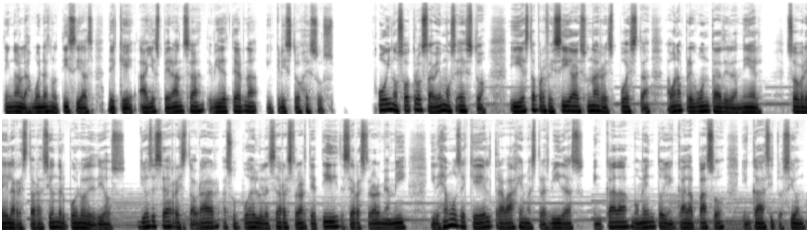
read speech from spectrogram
tengan las buenas noticias de que hay esperanza de vida eterna en Cristo Jesús. Hoy nosotros sabemos esto y esta profecía es una respuesta a una pregunta de Daniel sobre la restauración del pueblo de Dios. Dios desea restaurar a su pueblo, desea restaurarte a ti, desea restaurarme a mí y dejemos de que Él trabaje en nuestras vidas en cada momento y en cada paso y en cada situación.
